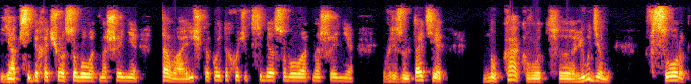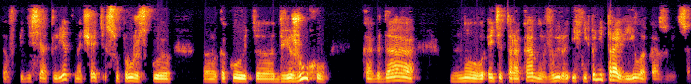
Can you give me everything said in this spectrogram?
Я к себе хочу особого отношения, товарищ какой-то хочет к себе особого отношения. В результате, ну как вот э, людям в 40, там, в 50 лет начать супружескую Э, какую-то движуху, когда ну, эти тараканы выросли, их никто не травил, оказывается.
